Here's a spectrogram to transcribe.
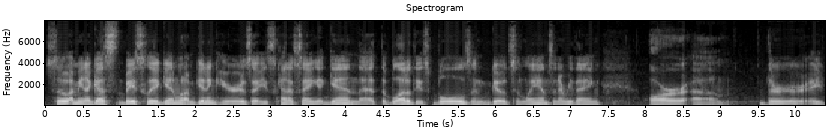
So, I mean, I guess basically, again, what I'm getting here is that he's kind of saying again that the blood of these bulls and goats and lambs and everything are, um, they're a,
